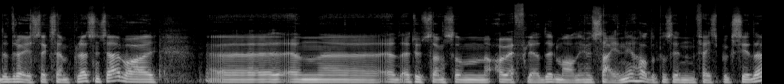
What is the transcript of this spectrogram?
det drøyeste eksempelet syns jeg var en, eh, et utsagn som AUF-leder Mani Hussaini hadde på sin Facebook-side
